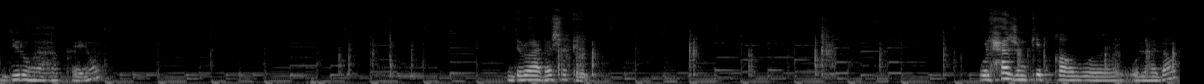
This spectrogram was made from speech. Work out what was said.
نديروها هكايا. نديروها على شكل. والحجم كيبقى ولهذا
